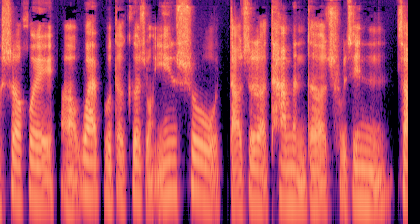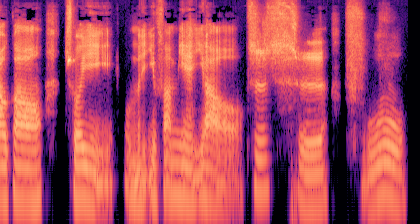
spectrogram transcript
社会呃外部的各种因素导致了他们的处境糟糕，所以我们一方面要支持服务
